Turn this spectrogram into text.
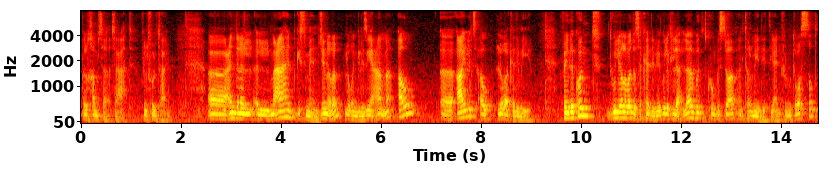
في الخمسة ساعات في ال full time آه عندنا ال- المعاهد قسمين جنرال لغة إنجليزية عامة أو IELTS أو لغة أكاديمية. فإذا كنت تقول لي والله بدرس أكاديمي أقول لك لا لابد تكون مستواك intermediate يعني في المتوسط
